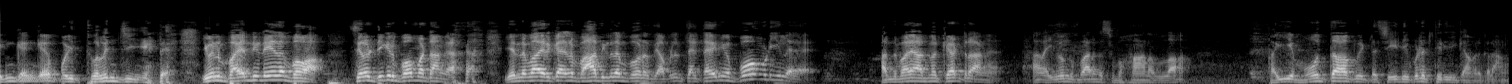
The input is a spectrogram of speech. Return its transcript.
எங்கெங்க போய் தொலைஞ்சிங்க? இவன் பயந்துட்டே தான் போவான். சில டிக்கெட் போக மாட்டாங்க. என்ன மாதிரி இருக்கா பார்த்துக்கிட்டு தான் போறது? அப்படின்னு தைரியம் போக முடியல. அந்த மாதிரி அந்த மாதிரி கேட்டுறாங்க. ஆனா இவங்க பாருங்க சுபஹானல்லாஹ் பையன் மூத்தா போயிட்ட செய்தி கூட தெரிவிக்காம இருக்கிறாங்க.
